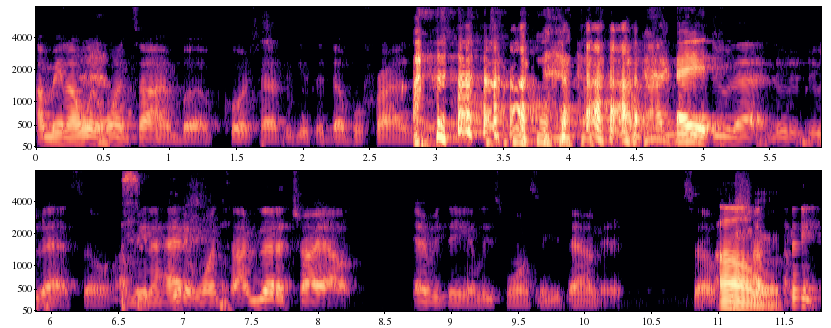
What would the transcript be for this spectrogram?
I mean, I went one time, but of course, I had to get the double fries. I, I, knew hey. to do that. Knew to do that. So I mean, I had it one time. You got to try out everything at least once when you're down there. So oh. I think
